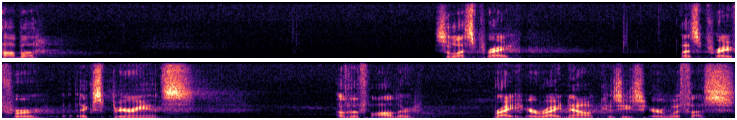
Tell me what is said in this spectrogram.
Abba. So let's pray. Let's pray for experience of the Father right here, right now, because He's here with us.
